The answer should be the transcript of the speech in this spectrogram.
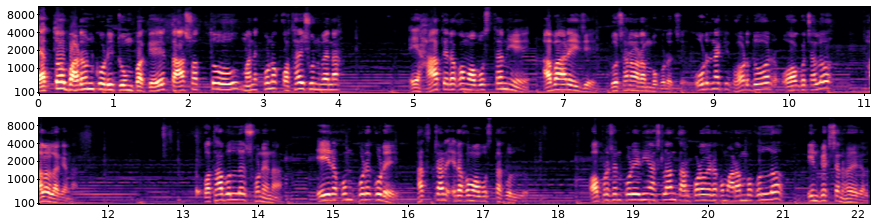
এত বারণ করি টুম্পাকে, তা সত্ত্বেও মানে কোনো কথাই শুনবে না। এই হাত এরকম অবস্থা নিয়ে আবার এই যে গোছানো আরম্ভ করেছে। ওর নাকি ঘর দোয়ার অগোছালো ভালো লাগে না। কথা বললে শোনে না। এই রকম করে করে হাতটার এরকম অবস্থা করল। অপারেশন করে নিয়ে আসলাম, তারপরেও এরকম আরম্ভ করল, ইনফেকশন হয়ে গেল।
